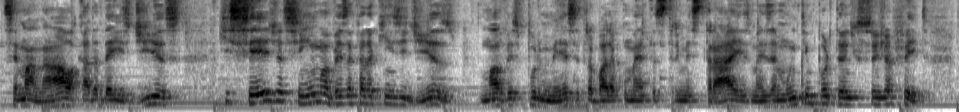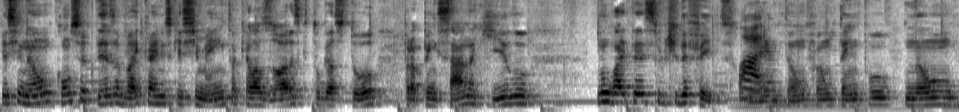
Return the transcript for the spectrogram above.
semanal, a cada 10 dias, que seja assim uma vez a cada 15 dias, uma vez por mês você trabalha com metas trimestrais, mas é muito importante que isso seja feito porque senão com certeza vai cair no esquecimento aquelas horas que tu gastou para pensar naquilo não vai ter surtido efeito. Né? Claro. Né? Então foi um tempo não,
